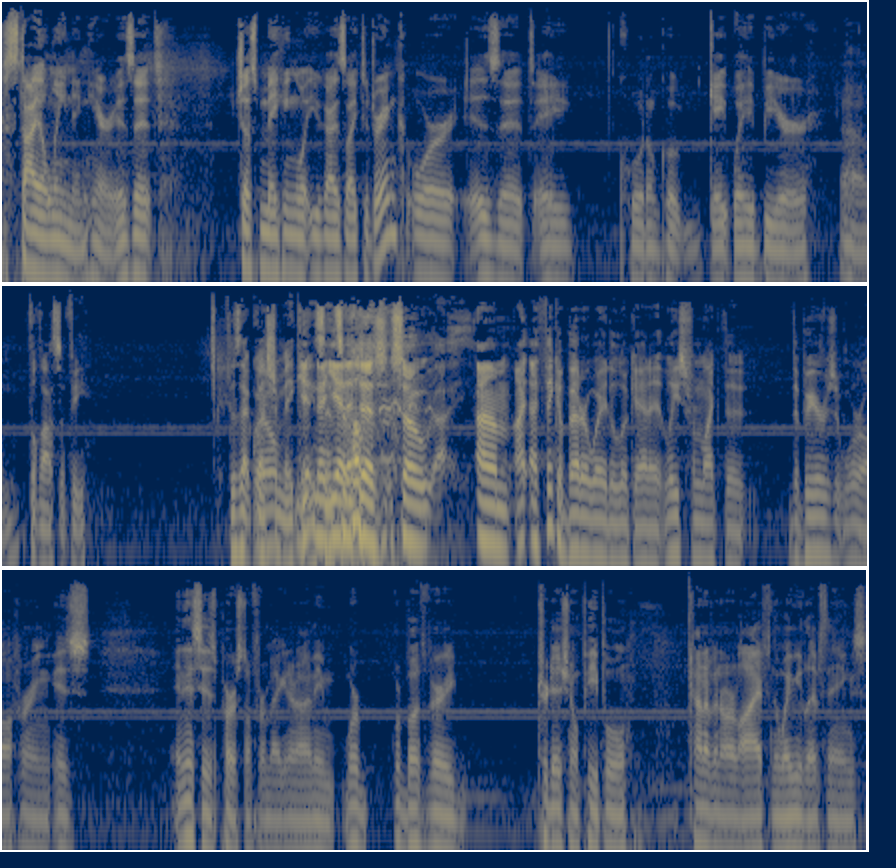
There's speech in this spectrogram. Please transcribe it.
style leaning here? Is it just making what you guys like to drink, or is it a quote unquote gateway beer um, philosophy? Does that question Well, make yeah, any no, sense? Yeah, at it all? does. So, um, I, I think a better way to look at it, at least from like the the beers that we're offering, is, and this is personal for Megan and I. I mean, we're we're both very traditional people, kind of in our life and the way we live things.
